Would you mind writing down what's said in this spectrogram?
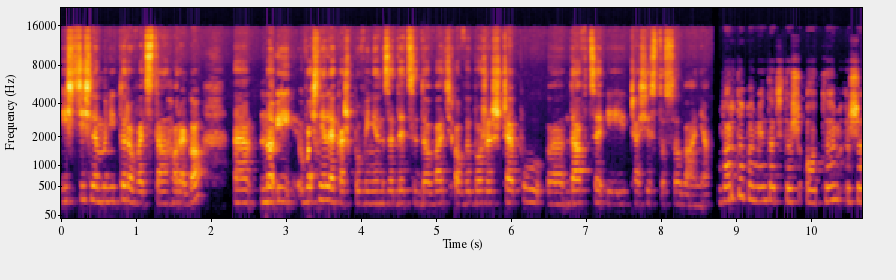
i ściśle monitorować stan chorego. E, no i właśnie lekarz powinien zadecydować o wyborze szczepu, e, dawcy i czasie stosowania. Warto pamiętać też o tym, że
